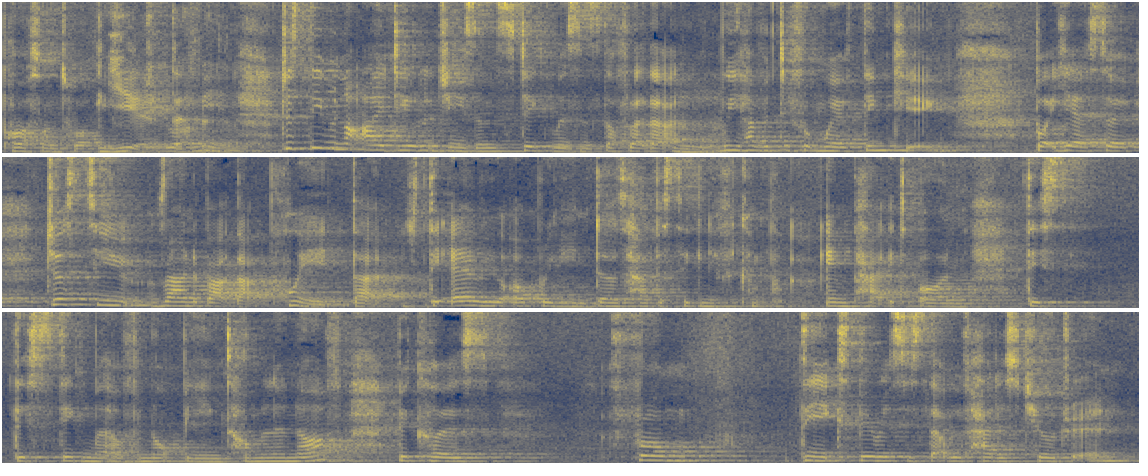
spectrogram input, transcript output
pass on to our kids. Yeah, do you know what I mean? definitely. Just even the ideologies and stigmas and stuff like that, mm. we have a different way of thinking. But yeah, so just to round about that point, that the area of upbringing does have a significant impact on this this stigma of not being Tamil enough, because from the experiences that we've had as children,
